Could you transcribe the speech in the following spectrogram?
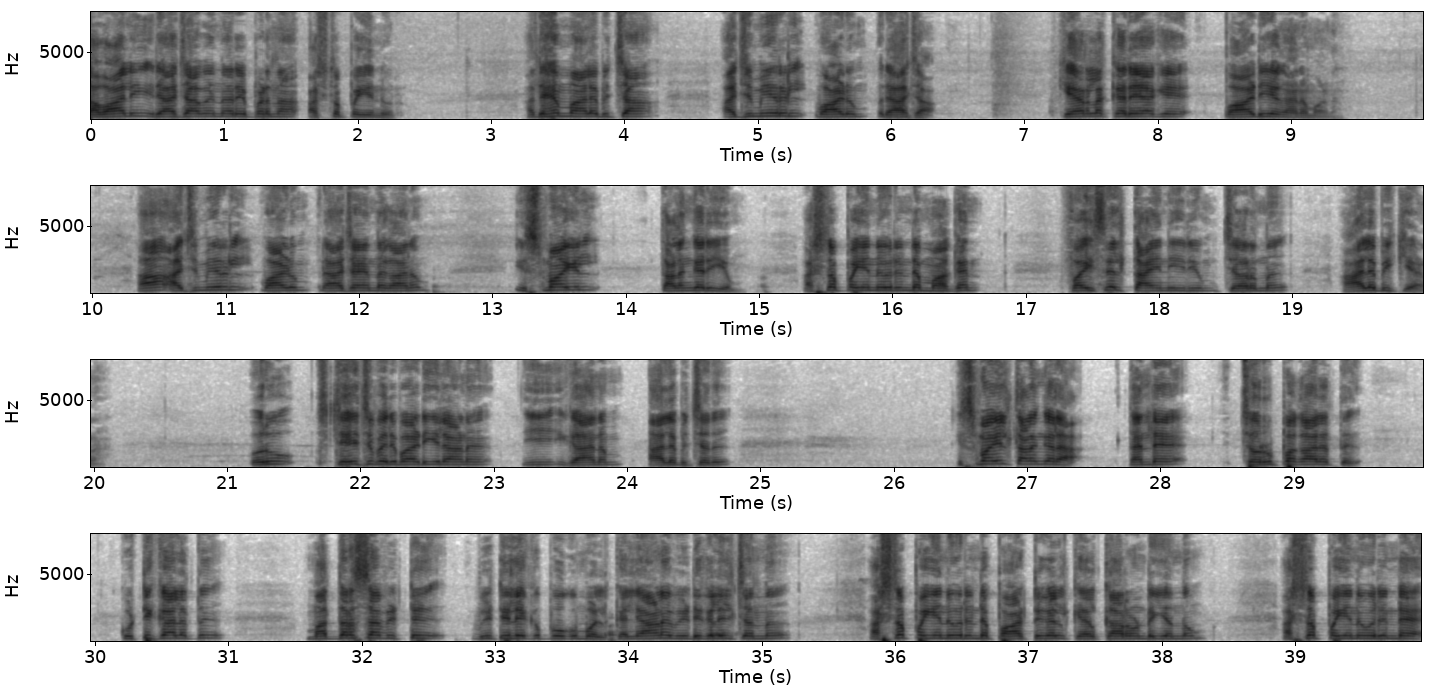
കവാലി രാജാവ് എന്നറിയപ്പെടുന്ന അഷ്ടപ്പയ്യന്നൂർ. അദ്ദേഹം ആലപിച്ച അജ്മീറിൽ വാഴും രാജ കേരളക്കരയാകെ പാടിയ ഗാനമാണ്. ആ അജ്മീറിൽ വാഴും രാജ എന്ന ഗാനം ഇസ്മായിൽ തളങ്കരിയും അഷ്ടപ്പയ്യന്നൂരിന്റെ മകൻ ഫൈസൽ തായനീരിയും ചേർന്ന് ആലപിക്കുകയാണ്. ഒരു സ്റ്റേജ് പരിപാടിയിലാണ് ഈ ഗാനം ആലപിച്ചത്. ഇസ്മായിൽ തളങ്കര തന്റെ ചെറുപ്പകാലത്ത് കുട്ടിക്കാലത്ത് മദ്രസ വിട്ട് വീട്ടിലേക്ക് പോകുമ്പോൾ കല്യാണ വീടുകളിൽ ചെന്ന് അഷ്ടപ്പയ്യന്നൂരിന്റെ പാട്ടുകൾ കേൾക്കാറുണ്ട് എന്നും അഷ്ടപ്പയ്യന്നൂരിന്റെ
